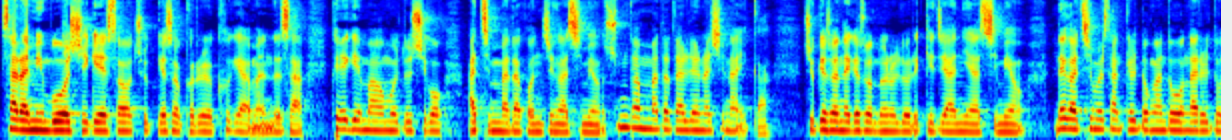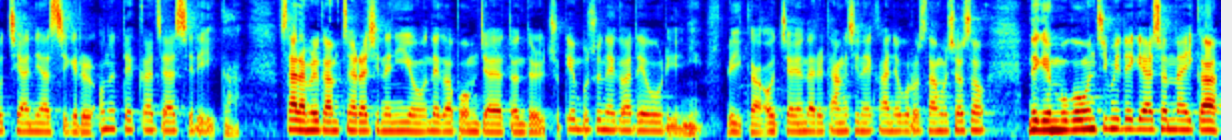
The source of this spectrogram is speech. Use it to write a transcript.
사람이 무엇이기에 서 주께서 그를 크게 만드사 그에게 마음을 두시고 아침마다 건징하시며 순간마다 단련하시나이까 주께서 내게서 눈을 돌이키지 아니하시며 내가 침을 삼킬 동안도 나를 놓지 아니하시기를 어느 때까지 하시리이까? 사람을 감찰하시는 이요 내가 범죄하였던들 주께 무슨 애가 되오리니? 그러니까 어찌하여 나를 당신의 간역으로 삼으셔서 내게 무거운 짐이 되게 하셨나이까?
